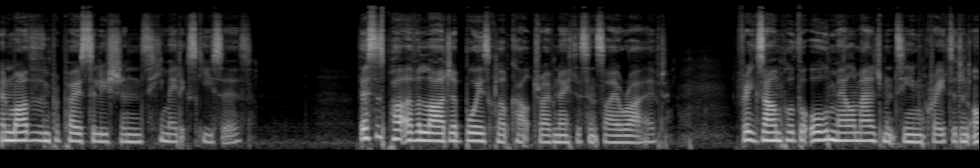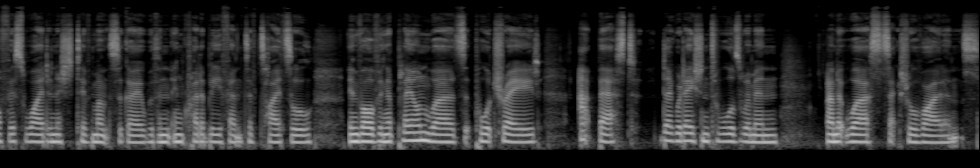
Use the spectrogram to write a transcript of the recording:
and rather than propose solutions, he made excuses. This is part of a larger boys' club culture I've noticed since I arrived. For example, the all male management team created an office wide initiative months ago with an incredibly offensive title involving a play on words that portrayed, at best, degradation towards women and at worst, sexual violence.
